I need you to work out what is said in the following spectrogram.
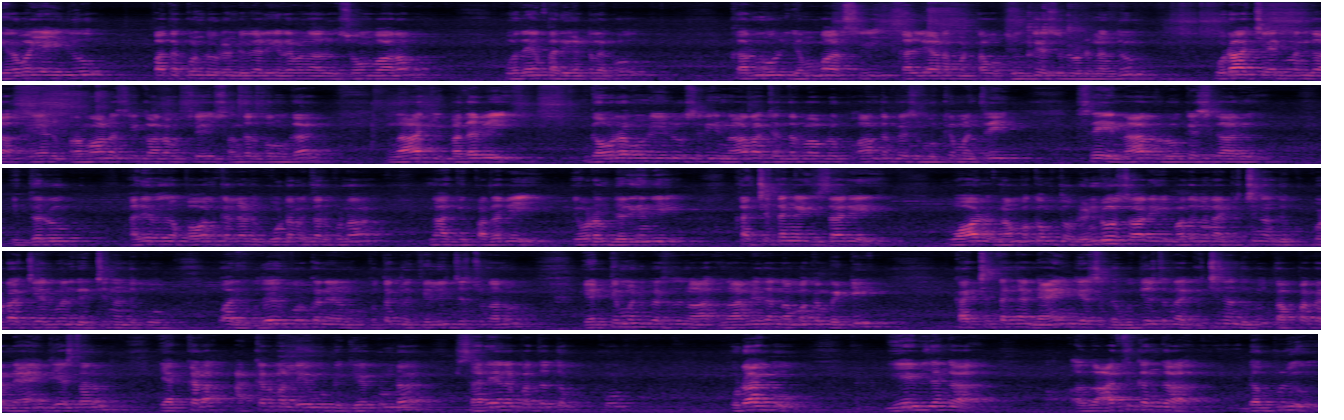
ఇరవై ఐదు పదకొండు రెండు వేల ఇరవై నాలుగు సోమవారం ఉదయం పది గంటలకు కర్నూలు ఎంఆర్సి కళ్యాణ మంటపం వెంకటేశ్వరుడు నందు పురా చైర్మన్గా నేను ప్రమాణ స్వీకారం చేయు సందర్భముగా నాకు పదవి గౌరవనీయులు శ్రీ నారా చంద్రబాబు ఆంధ్రప్రదేశ్ ముఖ్యమంత్రి శ్రీ నారా లోకేష్ గారు ఇద్దరు అదేవిధంగా పవన్ కళ్యాణ్ కూటమి తరపున నాకు పదవి ఇవ్వడం జరిగింది. ఖచ్చితంగా ఈసారి వాళ్ళు నమ్మకంతో రెండోసారి పదవి నాకు ఇచ్చినందుకు కూడా చైర్మన్గా ఇచ్చినందుకు వారి హృదయపూర్వక నేను కృతజ్ఞత తెలియజేస్తున్నాను. ఎట్టిమంది పరిస్థితి నా నా మీద నమ్మకం పెట్టి ఖచ్చితంగా న్యాయం చేస్తున్న ఉద్దేశం నాకు ఇచ్చినందుకు తప్పక న్యాయం చేస్తాను. ఎక్కడ అక్రమ లేవుట్టు చేయకుండా సరైన పద్ధతితో కు- కుడాకు ఏ విధంగా అది ఆర్థికంగా డబ్బులు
